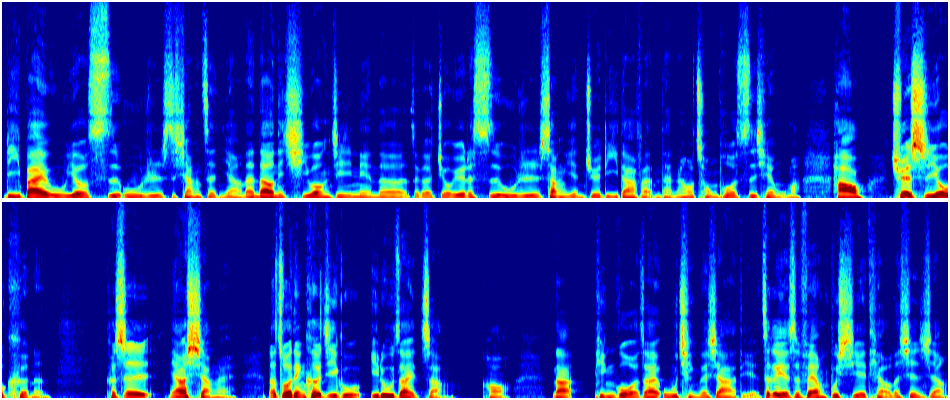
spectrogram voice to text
礼拜五又有四乌日，是想怎样？难道你期望今年的这个九月的四乌日上演绝地大反弹，然后冲破四千五吗？好，确实有可能。可是你要想，哎，那昨天科技股一路在涨，好、那苹果在无情的下跌，这个也是非常不协调的现象。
